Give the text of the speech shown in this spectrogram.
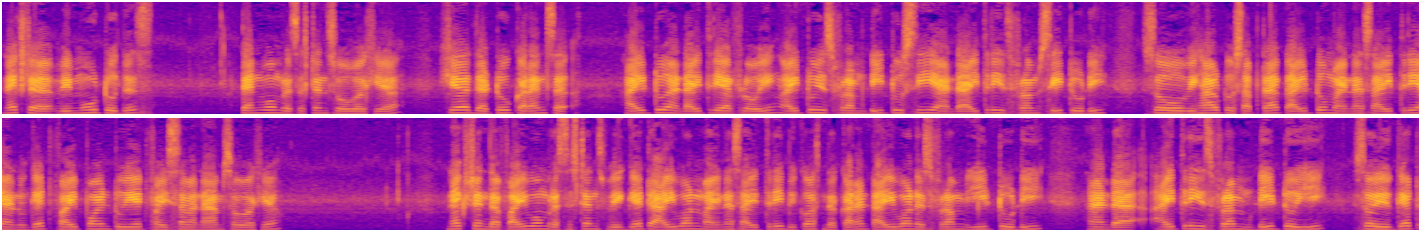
Next uh, we move to this 10 ohm resistance over here. Here the two currents uh, I2 and I3 are flowing. I2 is from D to C and I3 is from C to D. So we have to subtract I2 minus I3 and we get 5.2857 amps over here Next in the 5 ohm resistance we get I1 minus I3 because the current I1 is from E to D and uh, I3 is from D to E. So you get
